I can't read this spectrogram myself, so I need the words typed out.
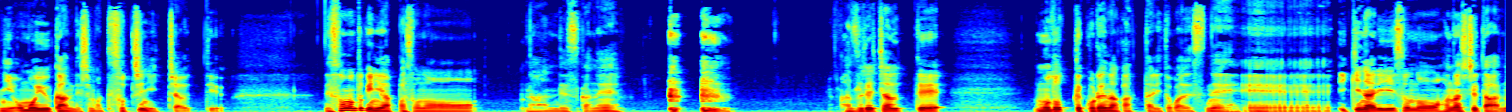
に思い浮かんでしまってそっちに行っちゃうっていう。で、その時にやっぱその、何ですかね。外れちゃうって、戻ってこれなかったりとかですね、えー、いきなりその話してた流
